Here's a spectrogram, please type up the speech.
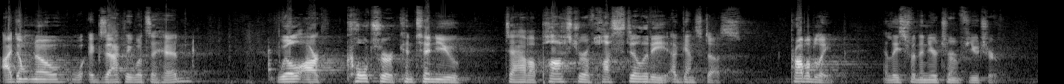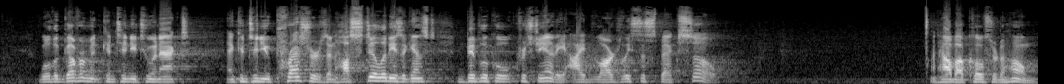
I don't know exactly what's ahead. Will our culture continue to have a posture of hostility against us? Probably, at least for the near term future. Will the government continue to enact and continue pressures and hostilities against biblical Christianity? I largely suspect so. And how about closer to home?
